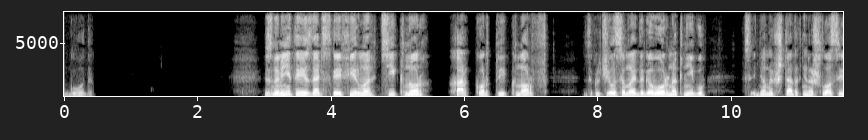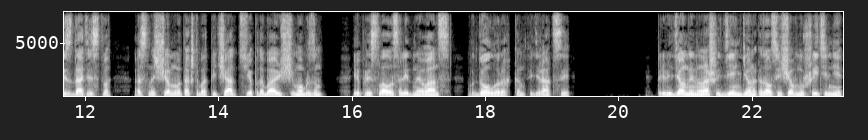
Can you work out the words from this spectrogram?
года. Знаменитая издательская фирма Тикнор, Харкорт и Кнорф заключила со мной договор на книгу. В Соединенных Штатах не нашлось издательства, оснащенного так, чтобы отпечатать ее подобающим образом, и прислала солидный аванс в долларах конфедерации. Переведенный на наши деньги, он оказался еще внушительнее.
